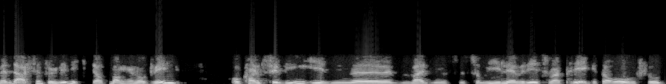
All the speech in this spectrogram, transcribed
Men det er selvfølgelig viktig at mange nok vil. Og kanskje vi i den uh, verden som vi lever i, som er preget av overflod,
